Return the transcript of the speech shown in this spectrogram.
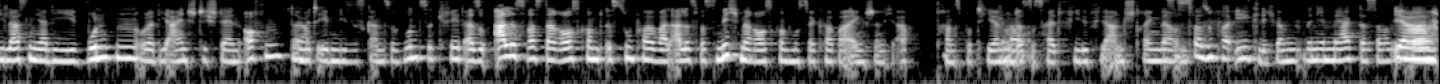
die lassen ja die Wunden oder die Einstichstellen offen, damit eben dieses ganze Wundsekret, also alles, was da rauskommt, ist super, weil alles, was nicht mehr rauskommt, muss der Körper eigenständig abtransportieren Genau. und das ist halt viel, viel anstrengender. Es ist zwar super eklig, wenn, wenn ihr merkt, dass da was Ja. aus euren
